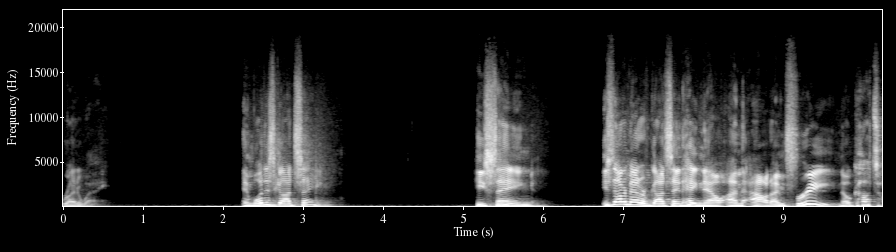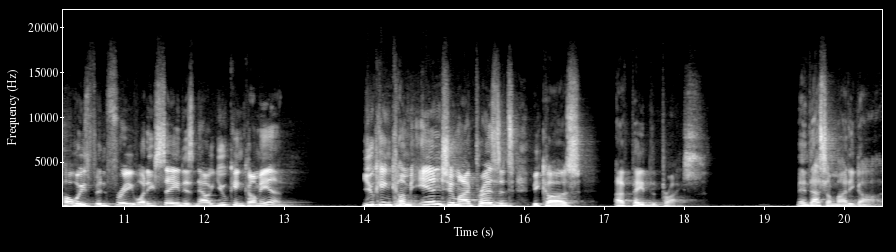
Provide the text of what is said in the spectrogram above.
right away. And what is God saying? He's saying, it's not a matter of God saying, hey, now I'm out, I'm free. No, God's always been free. What he's saying is now you can come in. You can come into my presence because I've paid the price. Man, that's a mighty God.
